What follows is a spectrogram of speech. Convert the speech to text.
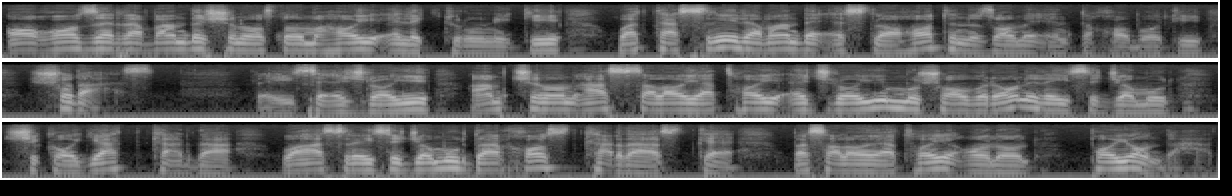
آغاز روند شناسنامه های الکترونیکی و تسریع روند اصلاحات نظام انتخاباتی شده است. رئیس اجرایی همچنان از صلاحیت های اجرایی مشاوران رئیس جمهور شکایت کرده و از رئیس جمهور درخواست کرده است که به صلاحیت های آنان پایان دهد.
